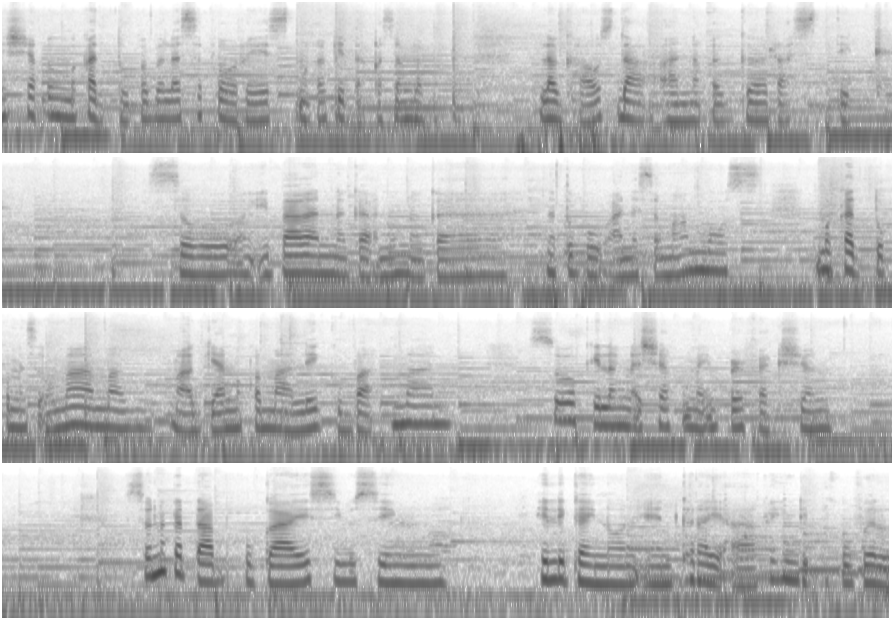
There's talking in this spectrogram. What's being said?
ni siya kung makadto ka bala sa forest makakita ka sa log, log house daan nakag rustic. So ang iba naga ano naga natubuan na sa mga moss makadto pa man sa uma mag maagyan mo kamalig kuba man so okay lang na siya kung may imperfection so nakatab ko guys using hiligaynon and karaya kay hindi pa ko well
